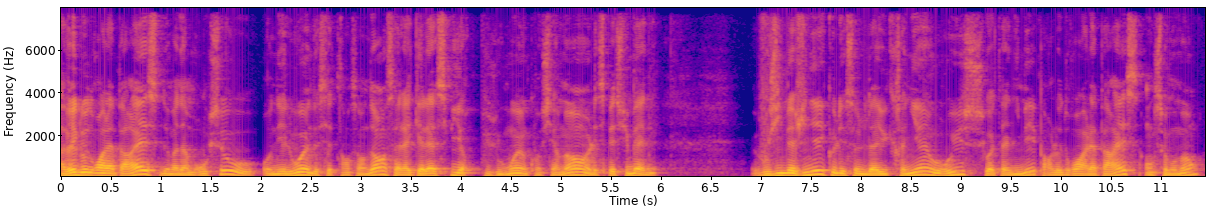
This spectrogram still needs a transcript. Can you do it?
Avec le droit à la paresse de Madame Rousseau, on est loin de cette transcendance à laquelle aspire plus ou moins consciemment l'espèce humaine. Vous imaginez que les soldats ukrainiens ou russes soient animés par le droit à la paresse en ce moment?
